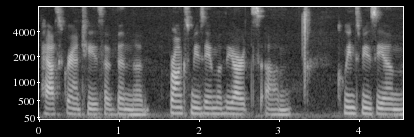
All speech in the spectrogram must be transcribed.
past grantees have been the Bronx Museum of the Arts, um, Queens Museum.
